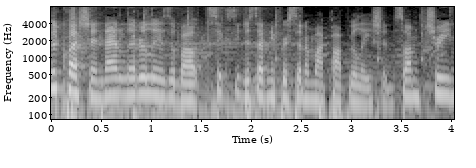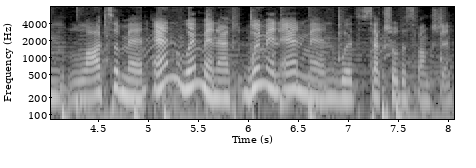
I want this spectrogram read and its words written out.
Good question. That literally is about 60 to 70% of my population. So I'm treating lots of men and women, women and men with sexual dysfunction.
